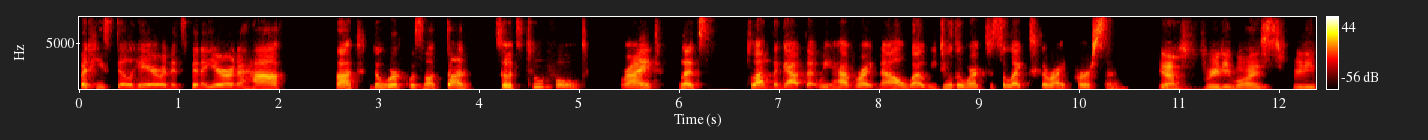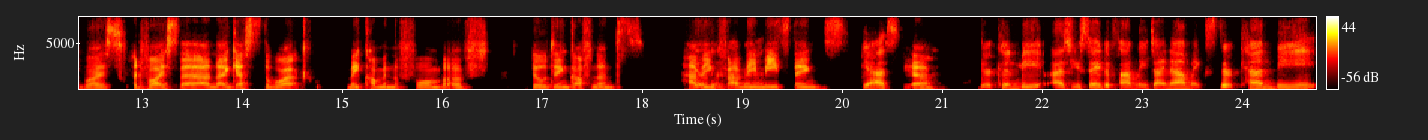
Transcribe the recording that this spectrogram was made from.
but he's still here and it's been a year and a half but the work was not done. So it's twofold, right? Let's plug the gap that we have right now while we do the work to select the right person. Yeah, really wise, really wise advice there. And I guess the work may come in the form of building governance, having building family governance. meetings. Yes. Yeah there can be, as you say, the family dynamics. There can be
